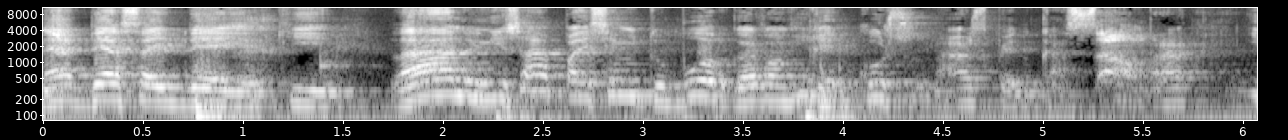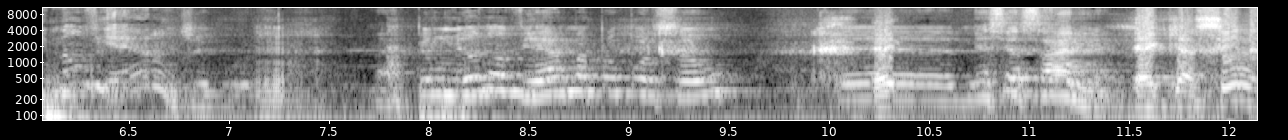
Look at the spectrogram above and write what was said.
né, dessa ideia que lá no início, ah, parecia muito boa, agora vão vir recursos maiores para a educação, pra... e não vieram os recursos. né? Pelo menos não vieram na proporção eh, necessária. É que assim, né?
